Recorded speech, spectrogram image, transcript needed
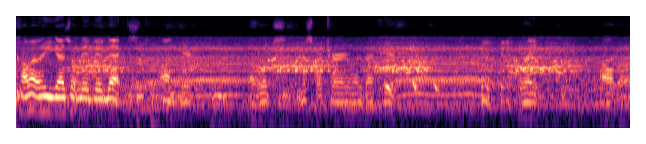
comment what you guys want me to do next on here. Oh, whoops, missed my turn way back here. Wait, know.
